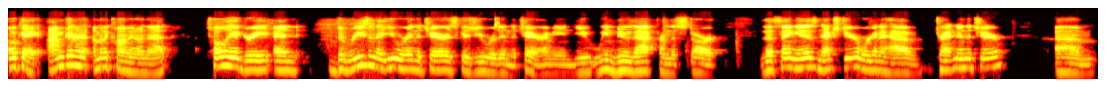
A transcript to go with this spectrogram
okay, I'm gonna I'm gonna comment on that. Totally agree. And the reason that you were in the chair is because you were in the chair. I mean, you we knew that from the start. The thing is, next year we're gonna have Trenton in the chair. Um,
